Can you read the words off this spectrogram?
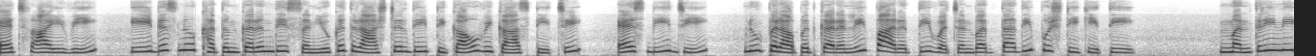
HIV ਏਡਸ ਨੂੰ ਖਤਮ ਕਰਨ ਦੇ ਸੰਯੁਕਤ ਰਾਸ਼ਟਰ ਦੇ ਟਿਕਾਊ ਵਿਕਾਸ ਟੀਚੇ SDG ਨੂੰ ਪ੍ਰਾਪਤ ਕਰਨ ਲਈ ਭਾਰਤ ਦੀ ਵਚਨਬੱਧਤਾ ਦੀ ਪੁਸ਼ਟੀ ਕੀਤੀ। ਮੰਤਰੀ ਨੇ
